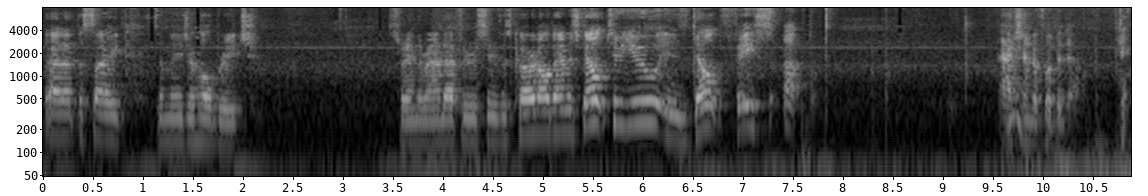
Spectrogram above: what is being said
that at the Scyk. It's a major hull breach. Starting the round after you receive this card, all damage dealt to you is dealt face up. Action to flip it down. Okay.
